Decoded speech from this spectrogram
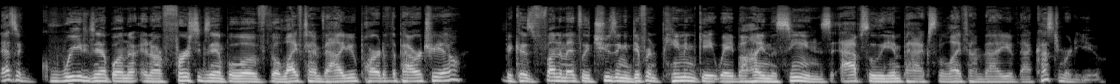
That's a great example in our, our first example of the lifetime value part of the Power Trio, because fundamentally choosing a different payment gateway behind the scenes absolutely impacts the lifetime value of that customer to you.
